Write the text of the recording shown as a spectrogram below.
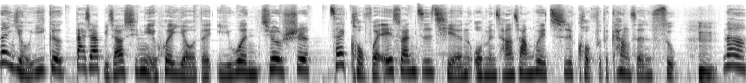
那有一个大家比较心里会有的疑问，就是在口服 A 酸之前，我们常常会吃口服的抗生素。嗯，那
